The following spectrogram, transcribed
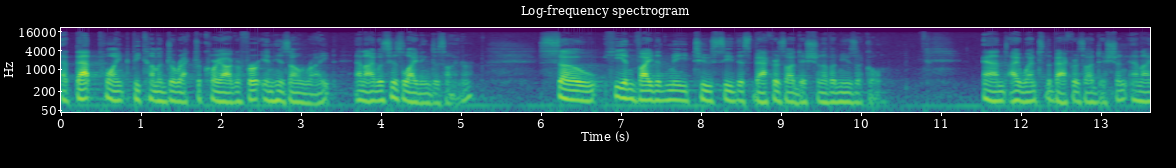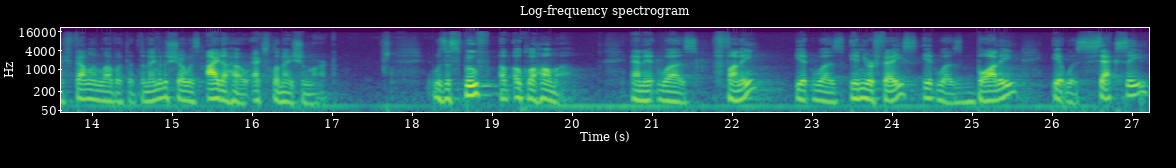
at that point become a director choreographer in his own right, and I was his lighting designer. So he invited me to see this backers audition of a musical. And I went to the backers audition and I fell in love with it. The name of the show was Idaho! exclamation mark. It was a spoof of Oklahoma. And it was funny, it was in your face, it was bawdy, it was sexy,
